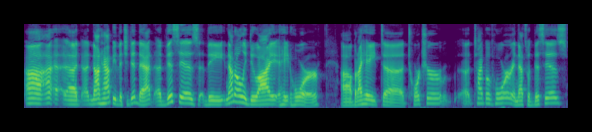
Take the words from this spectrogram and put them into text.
Uh, I, uh, not happy that you did that. Uh, this is the. Not only do I hate horror, uh, but I hate uh, torture uh, type of horror, and that's what this is.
